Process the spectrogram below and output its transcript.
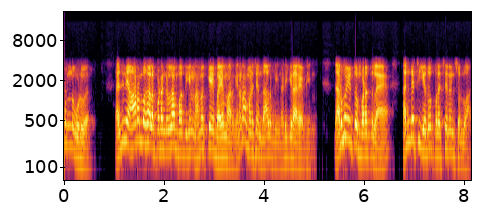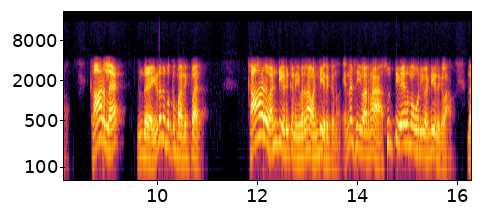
சட ஓடுவார். ரஜினி ஆரம்ப கால படங்கள்லாம் பார்த்தீங்கன்னா நமக்கே பயமாக இருக்கும். என்னடா மனுஷன் இந்த ஆள் இப்படி நடிக்கிறாரு அப்படின்னு. தர்மயுத்தம் படத்தில் தங்கச்சி ஏதோ பிரச்சனைன்னு சொல்லுவாங்க. காரில் இந்த இடது பக்கமாக நிற்பார் கார் வண்டி எடுக்கணும். இவர் தான் வண்டி எடுக்கணும். என்ன செய்வார்னா சுற்றி வேகமாக ஓடி வண்டி எடுக்கலாம். இந்த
